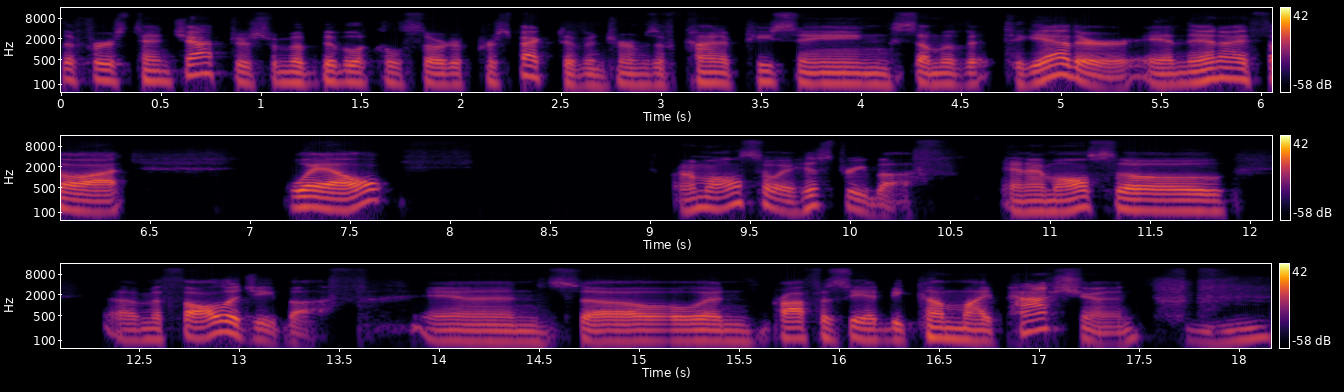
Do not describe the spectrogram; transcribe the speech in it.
the first 10 chapters from a biblical sort of perspective in terms of kind of piecing some of it together and then i thought well I'm also a history buff and I'm also a mythology buff. And so, and prophecy had become my passion, Mhm.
